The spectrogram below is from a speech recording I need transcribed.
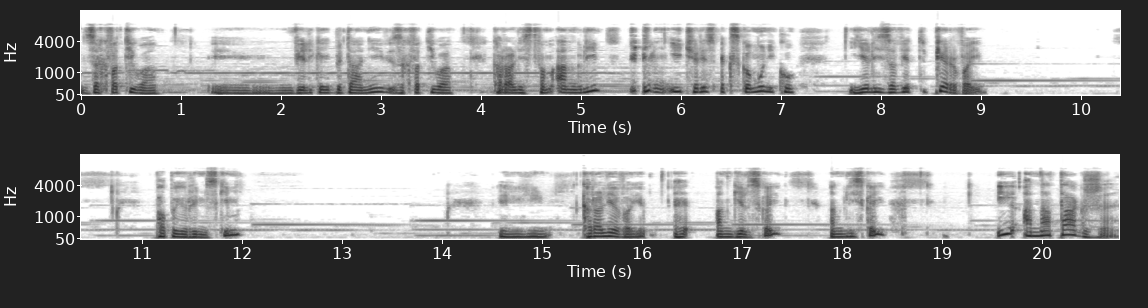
захватила Wielkiej Brytanii, захватила королевством Англии и через экскоммунику Елизаветы I, папой римским, королевой angielskiej, angielskiej i ona także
